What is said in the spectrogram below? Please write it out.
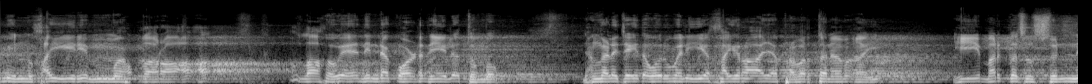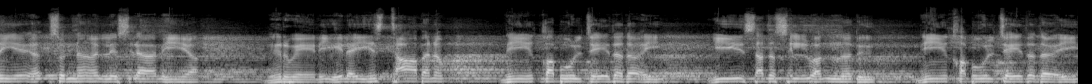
മിൻ നിന്റെ കോടതിയിലെത്തുമ്പോൾ ഞങ്ങൾ ചെയ്ത ഒരു വലിയ ഹൈറായ പ്രവർത്തനമായി ഈ മർക്കസു സുന്നിയ സുന്നാൽ ഇസ്ലാമിയ നിർവേലിയിലെ ഈ സ്ഥാപനം നീ കബൂൽ ചെയ്തതായി. ഈ സദസ്സിൽ വന്നത് നീ കബൂൽ ചെയ്തതായി.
